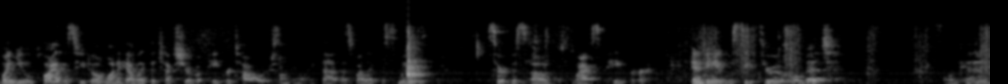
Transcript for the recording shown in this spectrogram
when you apply this, you don't want to have like the texture of a paper towel or something like that. That's why I like the smooth surface of wax paper and being able to see through it a little bit. It's all good.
